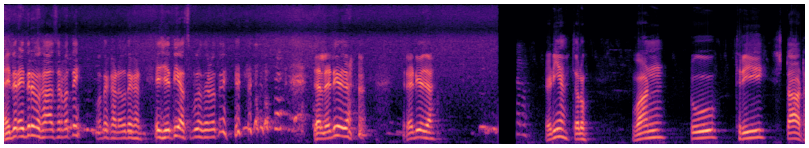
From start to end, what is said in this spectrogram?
ਇਧਰ ਇਧਰ ਵਿਖਾ ਸਰਬੱਤੇ ਉਧਰ ਖੜ ਉਧਰ ਖੜ ਇਹ ਛੇਤੀ ਹੱਸ ਪੂਗਾ ਸਰਬੱਤੇ ਚੱਲ ਰੈਡੀ ਹੋ ਜਾ? ਰੈਡੀ ਚਲੋ। 1 2 3 ਸਟਾਰਟ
